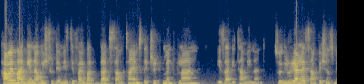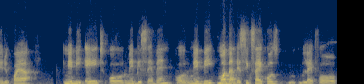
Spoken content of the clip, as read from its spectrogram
However, again, I wish to demystify but that sometimes the treatment plan is a determinant. So you realize some patients may require maybe eight or maybe seven or maybe more than the six cycles like for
